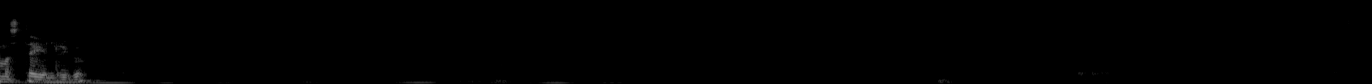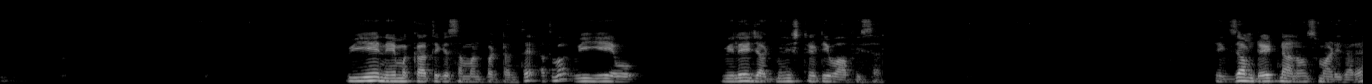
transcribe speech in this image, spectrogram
ನಮಸ್ತೆ ಎಲ್ರಿಗೂ. ವಿ ಎ ನೇಮಕಾತಿಗೆ ಸಂಬಂಧಪಟ್ಟಂತೆ ಅಥವಾ V A O, village administrative officer. Exam ಡೇಟ್ನ ಅನೌನ್ಸ್ ಮಾಡಿದ್ದಾರೆ.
